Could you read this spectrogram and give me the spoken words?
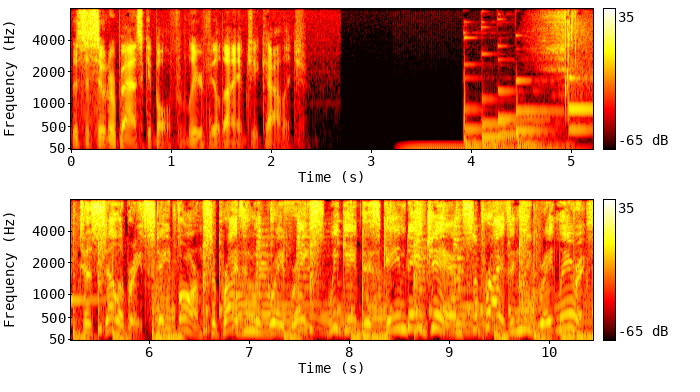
This is Sooner basketball from Learfield IMG College. To celebrate State Farm's surprisingly great race, we gave this game day jam surprisingly great lyrics.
